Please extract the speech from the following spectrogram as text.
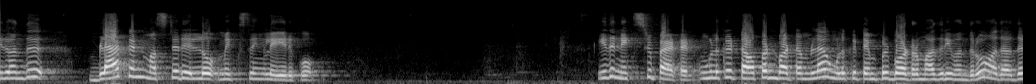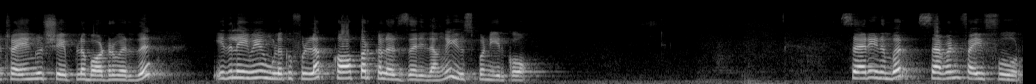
இது வந்து பிளாக் அண்ட் மஸ்டர்ட் எல்லோ மிக்சிங்கில் இருக்கும். இது நெக்ஸ்ட் பேட்டர்ன் உங்களுக்கு டாப் அண்ட் பாட்டமில் உங்களுக்கு டெம்பிள் பார்டர் மாதிரி வந்துடும் அதாவது ட்ரையாங்கிள் ஷேப்பில் பார்டர் வருது. இதுலேயுமே உங்களுக்கு ஃபுல்லாக காப்பர் கலர் சரி தாங்க யூஸ் பண்ணியிருக்கோம். Sari number seven five four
